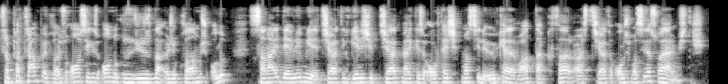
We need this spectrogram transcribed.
Trump, Trump ekonomisi 18-19. yüzyıldan önce kullanılmış olup sanayi devrimiyle ticaretin gelişip ticaret merkezi ortaya çıkmasıyla ülkeler ve hatta kıtalar arası ticaretin oluşmasıyla sona ermiştir.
